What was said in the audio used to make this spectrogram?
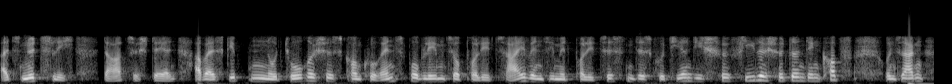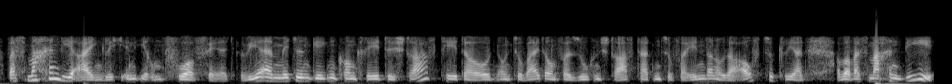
als nützlich darzustellen. Aber es gibt ein notorisches Konkurrenzproblem zur Polizei. Wenn Sie mit Polizisten diskutieren, die viele schütteln den Kopf und sagen, was machen die eigentlich in ihrem Vorfeld? Wir ermitteln gegen konkrete Straftäter und, und so weiter und versuchen Straftaten zu verhindern oder aufzuklären. Aber was machen die?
